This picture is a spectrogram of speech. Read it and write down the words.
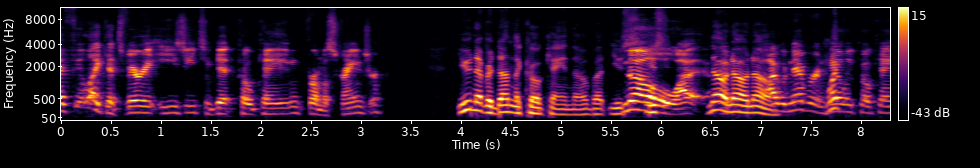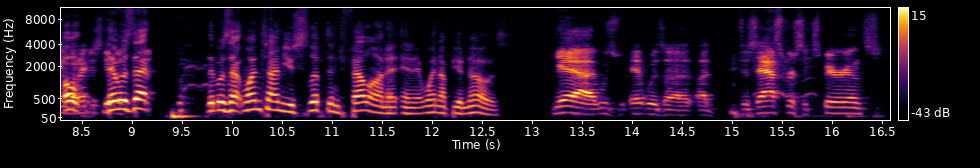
I feel like it's very easy to get cocaine from a stranger. You've never done the cocaine though, but you. No, you- I, no, no, no. I would never inhale the cocaine, oh, but I just there was that. There was that one time you slipped and fell on it, and it went up your nose. Yeah, it was it was a, a disastrous experience.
